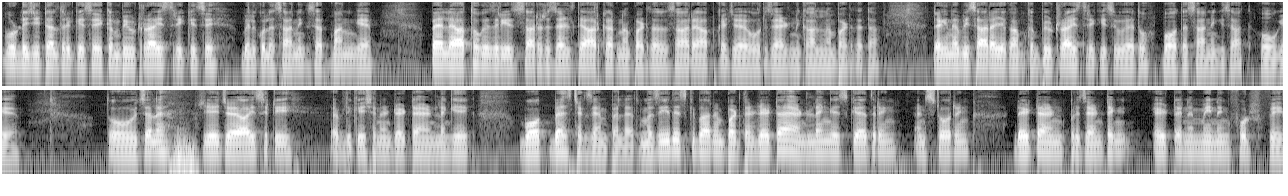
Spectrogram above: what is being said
वो डिजिटल तरीके से कंप्यूटराइज तरीके से बिल्कुल आसानी के साथ बन गए पहले हाथों के ज़रिए सारे रिज़ल्ट तैयार करना पड़ता था, सारे आपके जो है वो रिज़ल्ट निकालना पड़ता था। लेकिन अभी सारा ये काम कंप्यूटराइज तरीके से हुआ है तो बहुत आसानी के साथ हो गया है। तो चलें, ये जो है I C T application and data handling एक बहुत बेस्ट एग्ज़ाम्पल है। तो मज़ीद इसके बारे में पढ़ते हैं। Data handling is gathering and storing data and presenting it in a meaningful way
